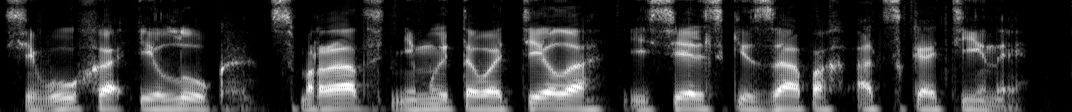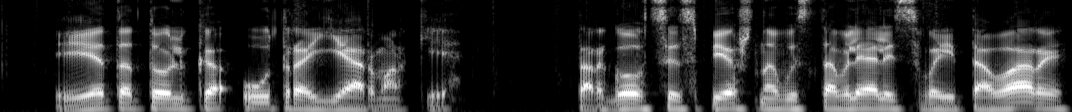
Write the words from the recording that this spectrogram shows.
Сивуха и лук, смрад немытого тела и сельский запах от скотины. И это только утро ярмарки. Торговцы спешно выставляли свои товары,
